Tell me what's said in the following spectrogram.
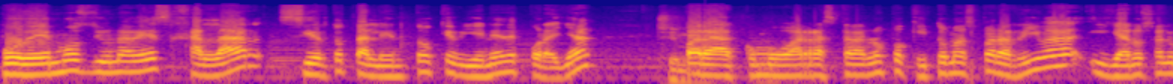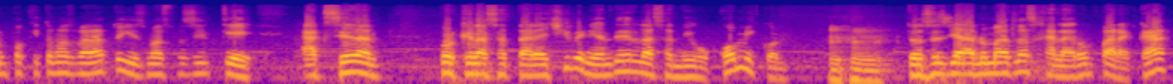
podemos de una vez jalar cierto talento que viene de por allá para como arrastrarlo un poquito más para arriba y ya nos sale un poquito más barato y es más fácil que accedan, porque las Atarachi venían de la San Diego Comic Con, entonces ya nomás las jalaron para acá.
